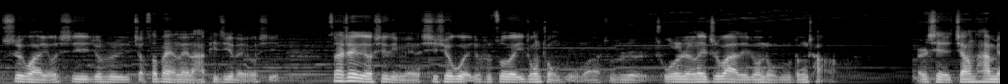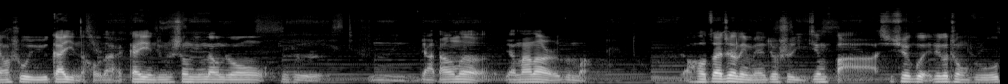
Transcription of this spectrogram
这款游戏就是角色扮演类的 RPG 类游戏。在这个游戏里面，吸血鬼就是作为一种种族嘛，就是除了人类之外的一种种族登场，而且将它描述于该隐的后代。该隐就是圣经当中就是嗯亚当的亚当的儿子嘛。然后在这里面就是已经把吸血鬼这个种族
